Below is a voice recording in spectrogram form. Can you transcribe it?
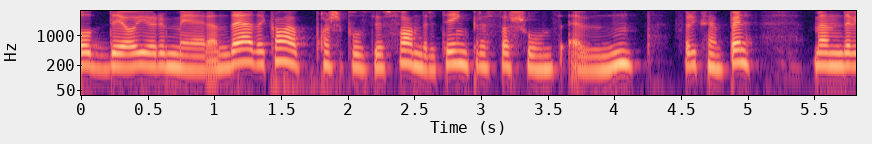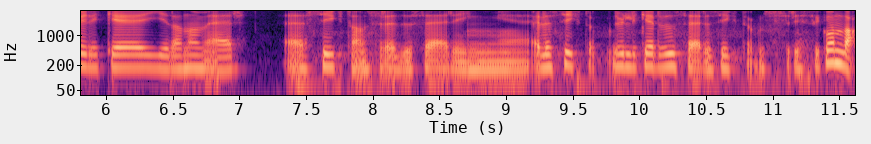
Og det å gjøre mer enn det, det kan være kanskje positivt for andre ting, prestasjonsevnen, f.eks., men det vil ikke gi deg noe mer eh, sykdomsredusering Eller sykdom, det vil ikke redusere sykdomsrisikoen, da.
